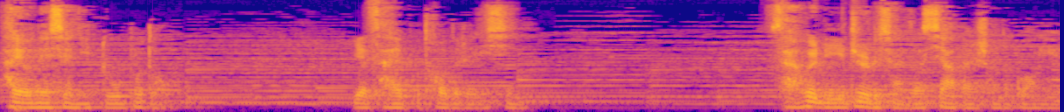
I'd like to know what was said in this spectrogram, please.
还有那些你读不懂、也猜不透的人心，才会理智的选择下半生的光阴。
